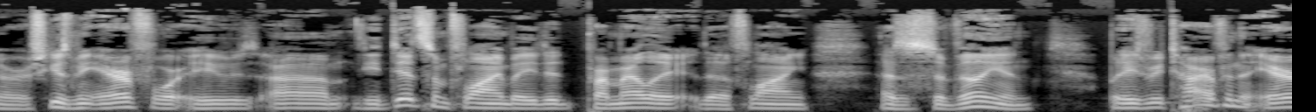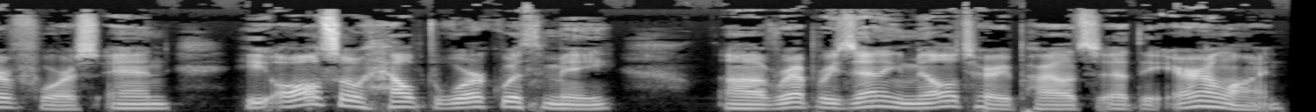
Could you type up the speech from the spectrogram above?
or excuse me, Air Force. He was um, he did some flying, but he did primarily the flying as a civilian. But he's retired from the Air Force, and he also helped work with me uh, representing military pilots at the airline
